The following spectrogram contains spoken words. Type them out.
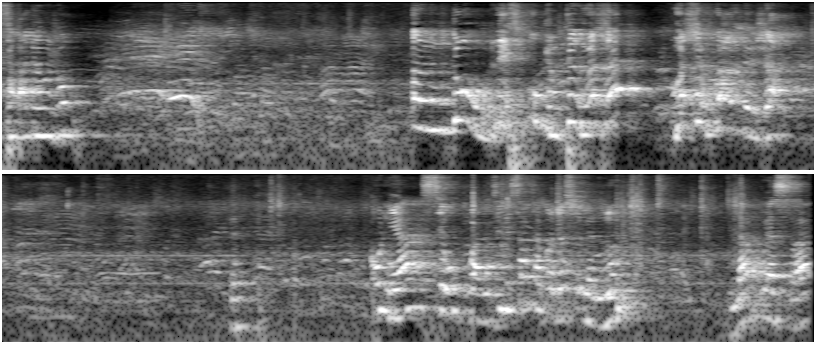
ça va déranger. Un don, l'esprit que tu recevoir déjà. Qu'on y a, c'est au point. mais ça fait pendant deux semaines, non? Là, après ça,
